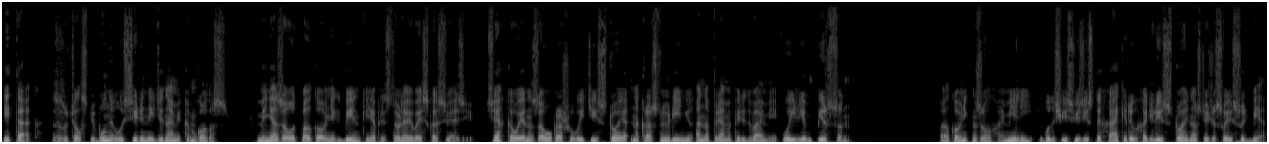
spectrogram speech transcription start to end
«Итак, — зазвучал с трибуны усиленный динамиком голос. «Меня зовут полковник Бинки, я представляю войска связи. Всех, кого я назову, прошу выйти из строя на красную линию, она прямо перед вами. Уильям Пирсон». Полковник называл фамилии, и будущие связисты-хакеры выходили из строя навстречу своей судьбе,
